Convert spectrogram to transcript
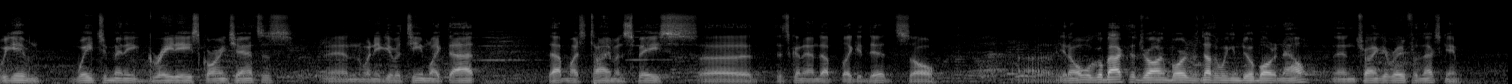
we gave them way too many grade A scoring chances, and when you give a team like that that much time and space, uh, it's going to end up like it did. So, uh, you know, we'll go back to the drawing board. There's nothing we can do about it now and try and get ready for the next game.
